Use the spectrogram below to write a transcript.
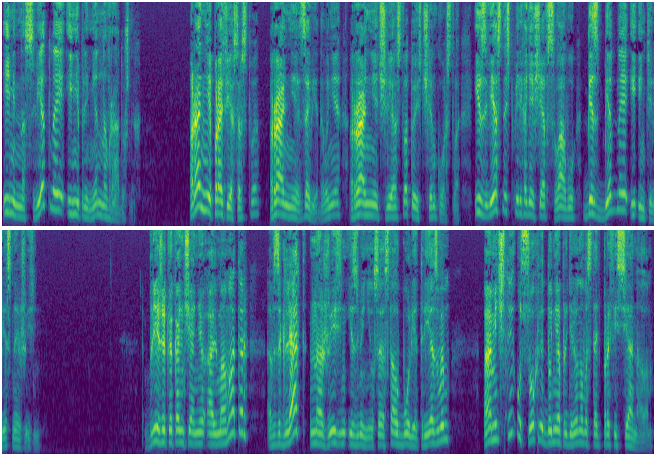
именно светлое и непременно в радужных. Раннее профессорство, раннее заведование, раннее членство, то есть членкорство, известность, переходящая в славу, безбедная и интересная жизнь. Ближе к окончанию «Альма-Матер» взгляд на жизнь изменился, стал более трезвым, а мечты усохли до неопределенного стать профессионалом.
